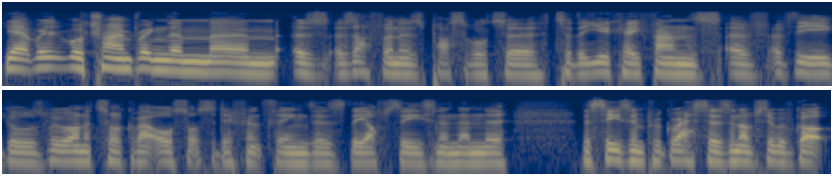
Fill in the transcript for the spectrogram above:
Yeah, we, will try and bring them um, as as often as possible to, to the UK fans of, of the Eagles. We want to talk about all sorts of different things as the off season and then the the season progresses. And obviously, we've got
